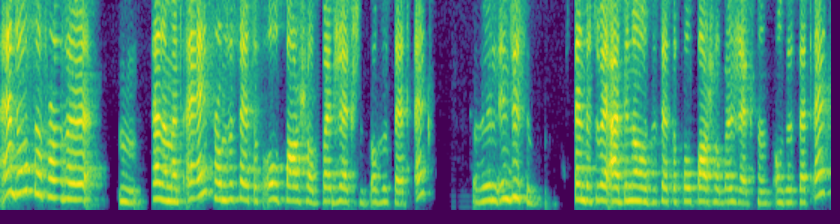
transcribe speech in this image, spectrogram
And also for the element A from the set of all partial bijections of the set X. In, in, this standard way, I denote the set of all partial bijections on the set X.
